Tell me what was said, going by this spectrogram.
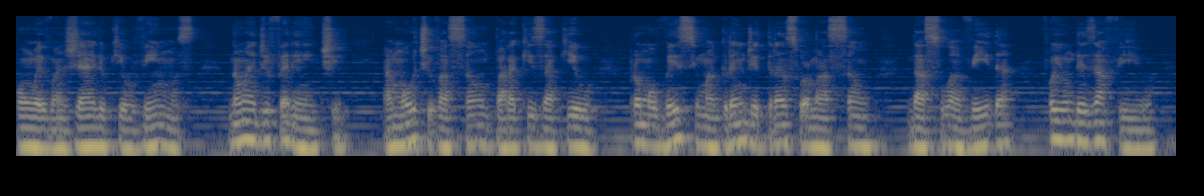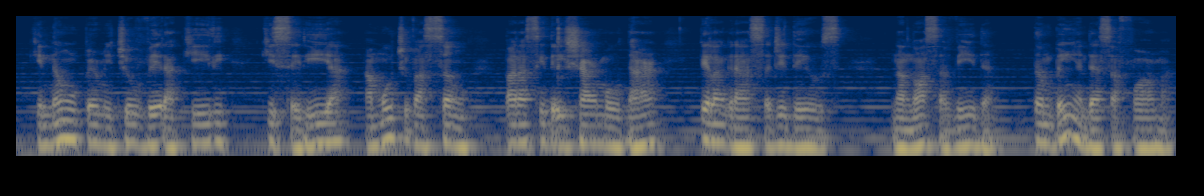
Com o evangelho que ouvimos, não é diferente. A motivação para que Zaqueu promovesse uma grande transformação da sua vida foi um desafio que não o permitiu ver aquele que seria a motivação para se deixar moldar pela graça de Deus. Na nossa vida também é dessa forma.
